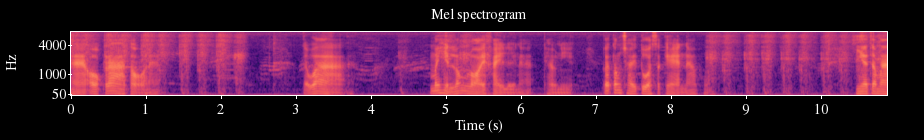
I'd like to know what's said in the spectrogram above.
หาออกล่าต่อนะฮะ แต่ว่าไม่เห็นร่องรอยใครเลยนะฮะ แถวนี้ก็ต้องใช้ตัวสแกนนะครับผม ฮียจะมา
